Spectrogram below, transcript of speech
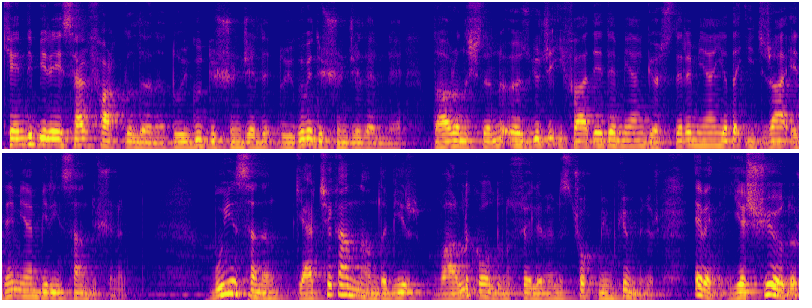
kendi bireysel farklılığını, duygu, düşünceli, duygu ve düşüncelerini, davranışlarını özgürce ifade edemeyen, gösteremeyen ya da icra edemeyen bir insan düşünün. Bu insanın gerçek anlamda bir varlık olduğunu söylememiz çok mümkün müdür? Evet, yaşıyordur,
